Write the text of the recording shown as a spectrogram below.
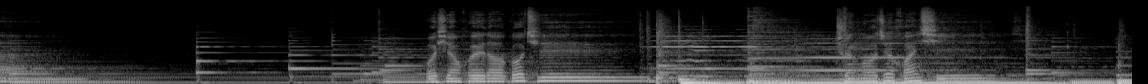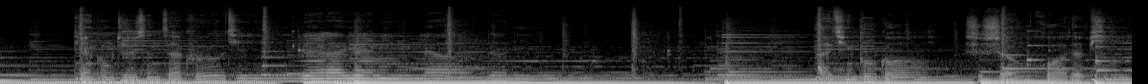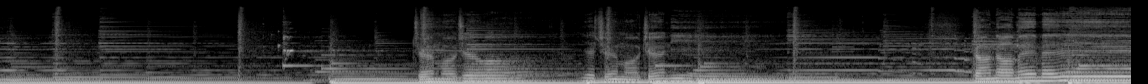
我想回到过去。沉默着欢喜，天空之城在哭泣，越来越明亮的你，爱情不过是生活的皮，折磨着我，也折磨着你，港岛妹妹。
